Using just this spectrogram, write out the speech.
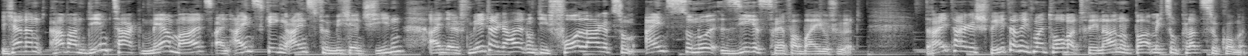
Ich habe an dem Tag mehrmals ein 1 gegen 1 für mich entschieden, einen Elfmeter gehalten und die Vorlage zum 1 zu 0 Siegestreffer beigeführt. Drei Tage später rief mein Torwarttrainer an und bat mich zum Platz zu kommen.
